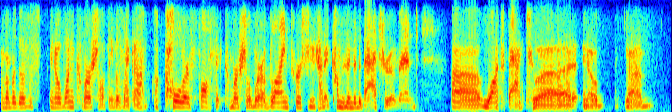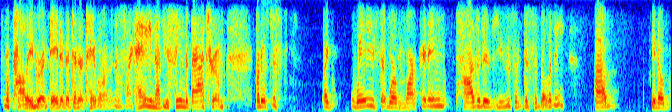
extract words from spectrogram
I remember there was this, you know, one commercial, I think it was like a, a Kohler faucet commercial where a blind person kind of comes into the bathroom and uh, walks back to a, you know, uh, a colleague or a date at a dinner table and it was like, hey, have you seen the bathroom? But it was just like ways that we're marketing positive views of disability. Um, you know,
